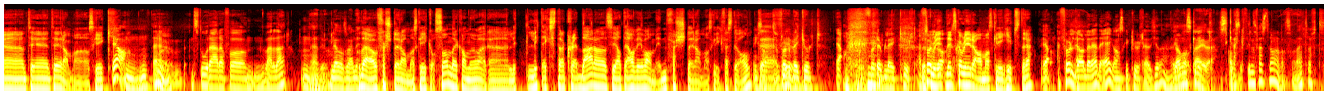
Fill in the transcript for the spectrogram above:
eh, til, til Ramaskrik. Ja, det er jo en stor ære å få være der. Det er det jo. Gleder oss Og det er jo første Ramaskrik også, det kan jo være litt, litt ekstra cred der å si at ja, vi var med i den første Ramaskrik-festivalen. Det Før det ble kult. Ja, for det ble kult. Dere skal bli, dere skal bli Ramaskrik-hipstere. Ja. jeg føler det allerede er ganske kult, er det ikke det? Ramaskrik. det er det. Skrekkfilmfestival, altså. Det er tøft.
